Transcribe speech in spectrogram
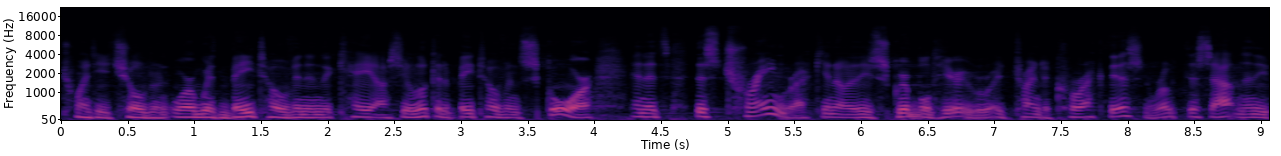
20 children, or with Beethoven in the chaos. You look at a Beethoven score, and it's this train wreck. You know, he scribbled here, he wrote, trying to correct this and wrote this out, and then he,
